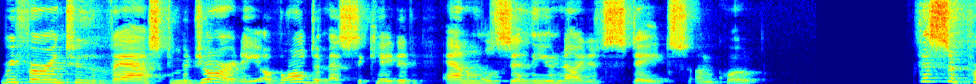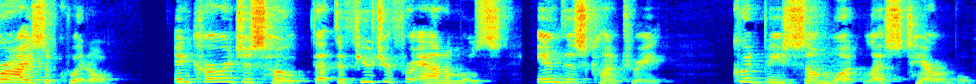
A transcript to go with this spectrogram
referring to the vast majority of all domesticated animals in the United States. Unquote. This surprise acquittal encourages hope that the future for animals in this country could be somewhat less terrible.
